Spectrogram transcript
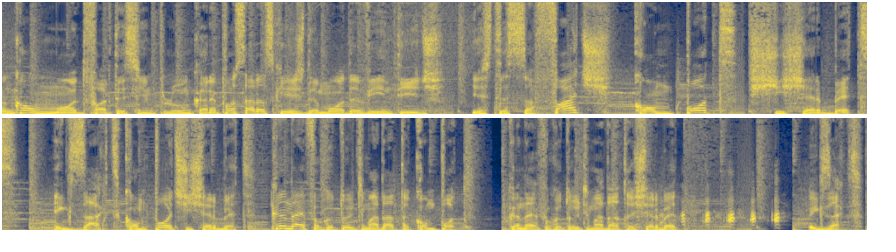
Încă un mod foarte simplu în care poți să arăți că ești de modă vintage este să faci compot și șerbet. Exact, compot și șerbet. Când ai făcut ultima dată compot? Când ai făcut ultima dată șerbet? Exact.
